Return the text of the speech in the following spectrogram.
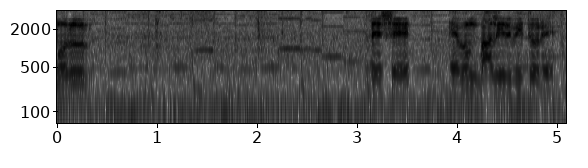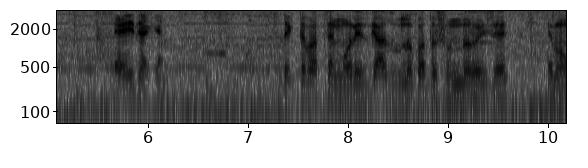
মরুর দেশে এবং বালির ভিতরে। এই দেখেন, দেখতে পাচ্ছেন মরিচ গাছগুলো কত সুন্দর হয়েছে এবং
